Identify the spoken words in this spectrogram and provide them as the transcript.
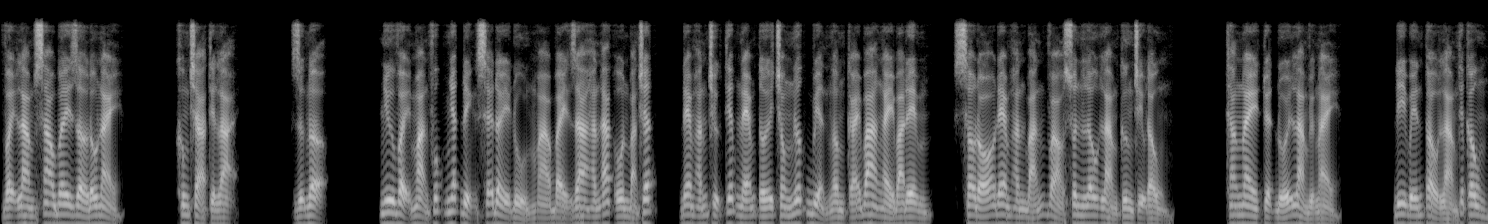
Vậy làm sao bây giờ đâu này? Không trả tiền lại. Giữ nợ. Như vậy mạn phúc nhất định sẽ đầy đủ mà bày ra hắn ác ôn bản chất, đem hắn trực tiếp ném tới trong nước biển ngâm cái ba ngày ba đêm, sau đó đem hắn bán vào xuân lâu làm cương chịu đồng. Thang này tuyệt đối làm việc này. Đi bến tàu làm thiết công.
